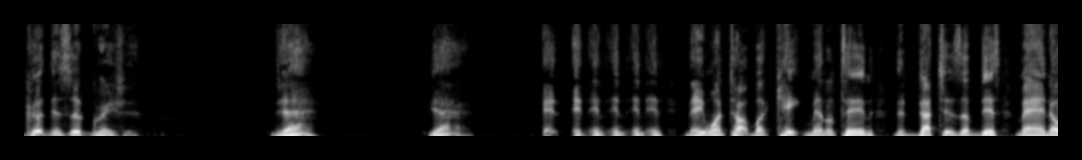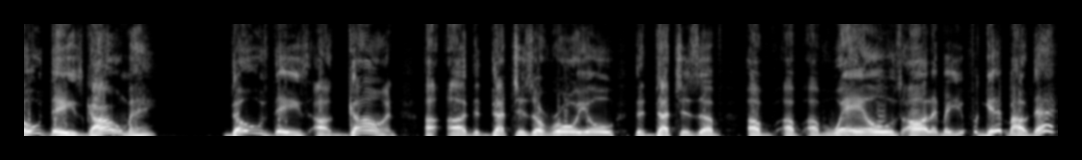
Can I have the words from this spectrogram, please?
goodness of gracious. Yeah. Yeah. And, and, and, and, and, they want to talk about Kate Middleton, the Duchess of this. Man, old days gone, man. Those days are gone. Uh, uh, the Duchess of Royal, the Duchess of, of, of, of Wales, all that, man. You forget about that.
